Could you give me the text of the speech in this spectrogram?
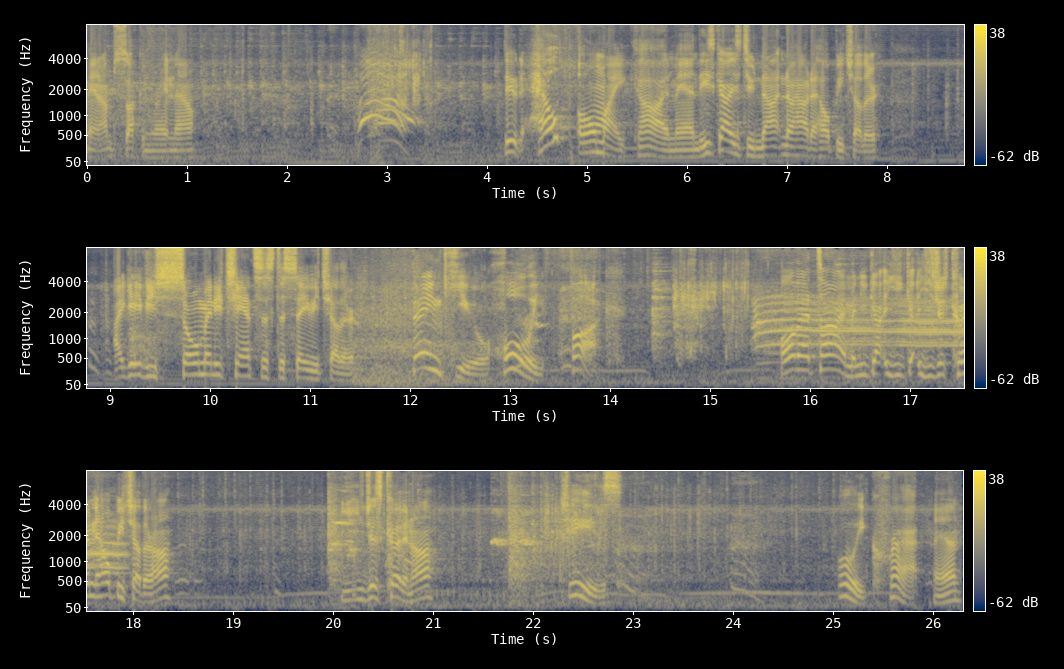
Man, I'm sucking right now. Dude, help! Oh my god, man. These guys do not know how to help each other. I gave you so many chances to save each other. Thank you! Holy fuck! All that time, and you got you, got, you just couldn't help each other, huh? You, you just couldn't, huh? Jeez. Holy crap, man.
